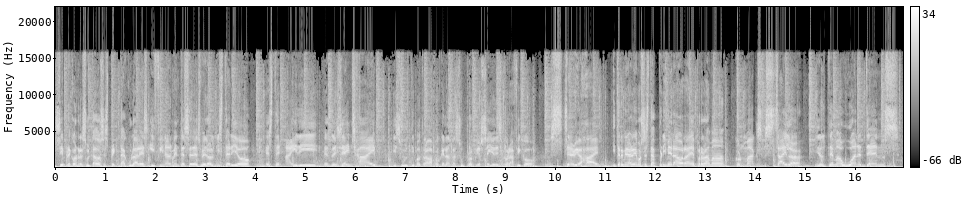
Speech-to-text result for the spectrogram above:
siempre con resultados espectaculares y finalmente se desveló el misterio. Este ID es de James Hype y su último trabajo que lanza su propio sello discográfico, Stereo Hype. Y terminaremos esta primera hora de programa con Max Styler y el tema Wanna Dance.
